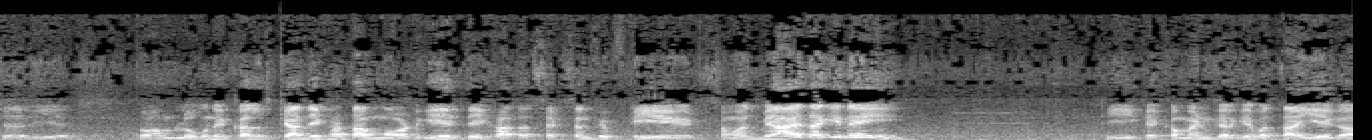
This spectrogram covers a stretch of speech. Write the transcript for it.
चलिए तो हम लोगों ने कल क्या देखा था? मॉडगेज देखा था सेक्शन 58 समझ में आया था कि नहीं? ठीक है कमेंट करके बताइएगा।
